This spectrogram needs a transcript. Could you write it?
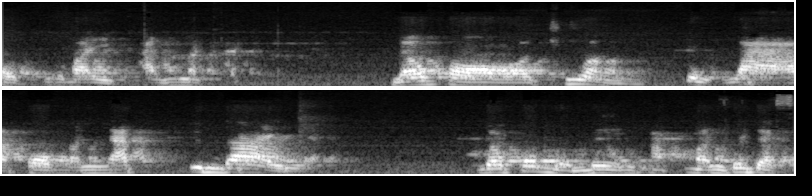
ตกลงมาอีกครั้งนะครับแล้วพอช่วงตุลาพอมันงัดขึ้นได้เนี่ยเราก็เหมือนเดิมครับ มันก็จะไซ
